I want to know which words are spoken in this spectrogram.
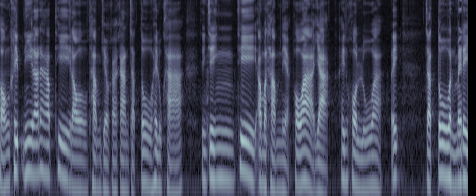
2 คลิปนี้แล้วนะครับที่เราทำเกี่ยวกับการจัดตู้ให้ลูกค้า จริงๆที่เอามาทำเนี่ยเพราะว่าอยากให้ทุกคนรู้ว่า เอ้ย จัดตู้มันไม่ได้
